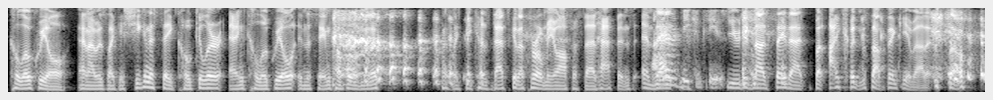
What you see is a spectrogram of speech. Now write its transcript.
colloquial, and I was like, is she going to say cochlear and colloquial in the same couple of minutes? I was like, because that's going to throw me off if that happens. And then I would be confused. You did not say that, but I couldn't stop thinking about it. So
